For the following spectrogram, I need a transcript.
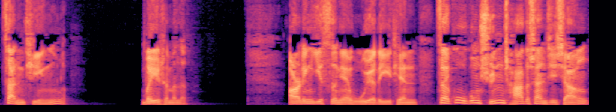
暂停了，为什么呢？二零一四年五月的一天，在故宫巡查的单霁翔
